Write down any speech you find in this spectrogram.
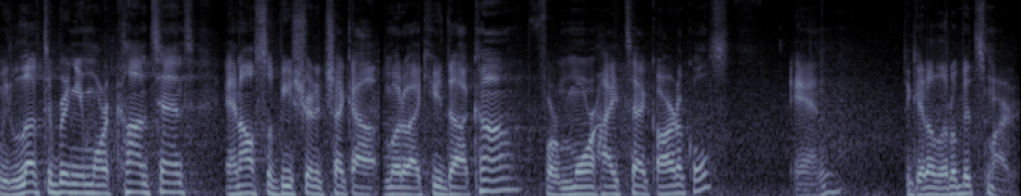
We love to bring you more content, and also be sure to check out motoiq.com for more high-tech articles and to get a little bit smarter.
